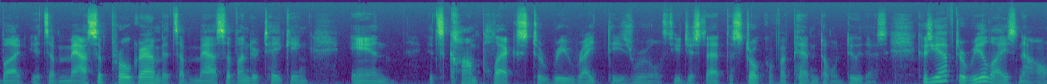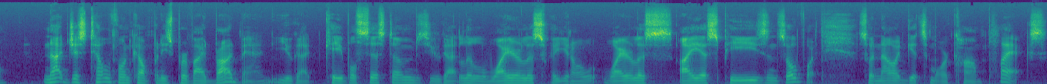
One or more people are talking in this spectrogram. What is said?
but it's a massive program, it's a massive undertaking, and it's complex to rewrite these rules. You just, at the stroke of a pen, don't do this. Because you have to realize now, not just telephone companies provide broadband. You got cable systems, you got little wireless, you know, wireless ISPs and so forth. So now it gets more complex.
